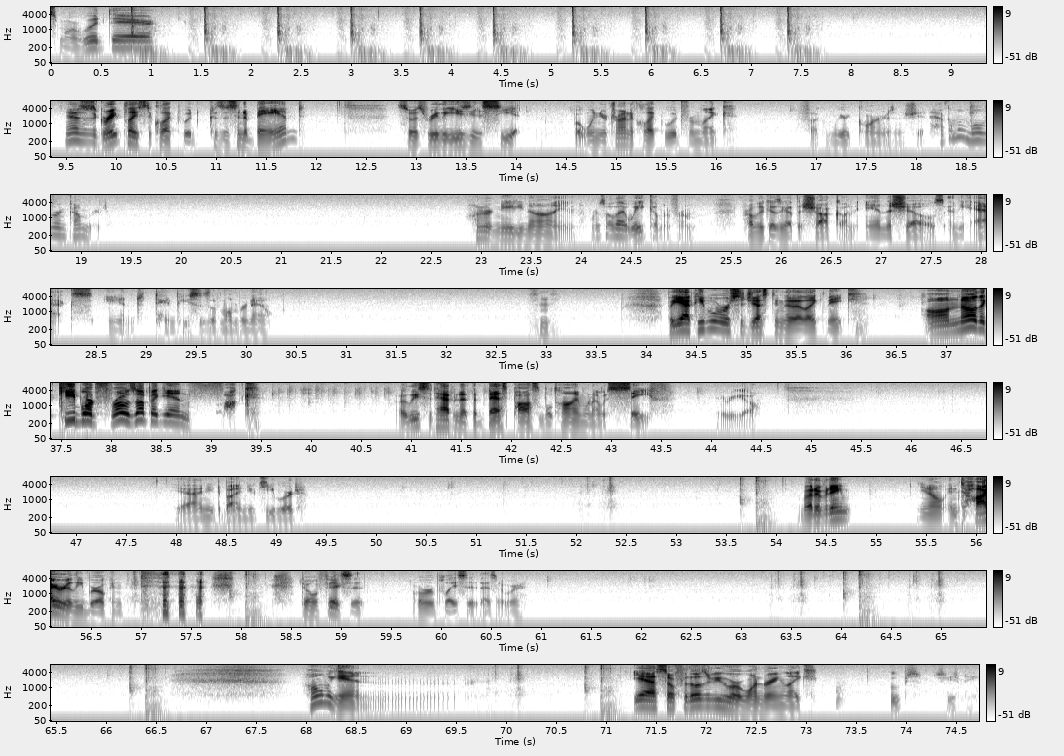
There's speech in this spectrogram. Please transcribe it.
Wood there. Yeah, this is a great place to collect wood because it's in a band, so it's really easy to see it. But when you're trying to collect wood from like fucking weird corners and shit, how come I'm over encumbered? 189. Where's all that weight coming from? Probably because I got the shotgun and the shells and the axe and 10 pieces of lumber now. Hmm. But yeah, people were suggesting that I like make... Oh no, the keyboard froze up again! Fuck. Or at least it happened at the best possible time when I was safe. There we go. Yeah, I need to buy a new keyboard. But if it ain't, you know, entirely broken, don't fix it. Or replace it, as it were. Home again. Yeah, so for those of you who are wondering, like... Oops, excuse me.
